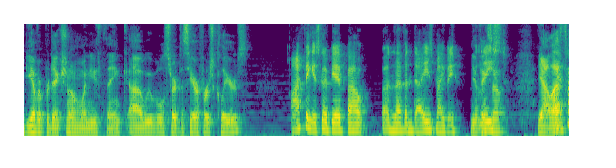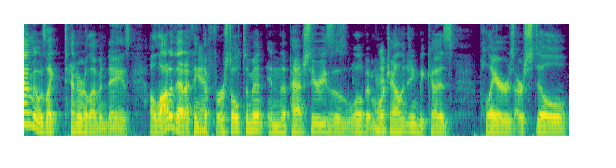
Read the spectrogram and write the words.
do you have a prediction on when you think uh, we will start to see our first clears? I think it's going to be about eleven days, maybe You at think so? least. Yeah, last time it was like 10 or 11 days. A lot of that, I think Yeah. the first Ultimate in the patch series is a little bit more Yeah. challenging because players are still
